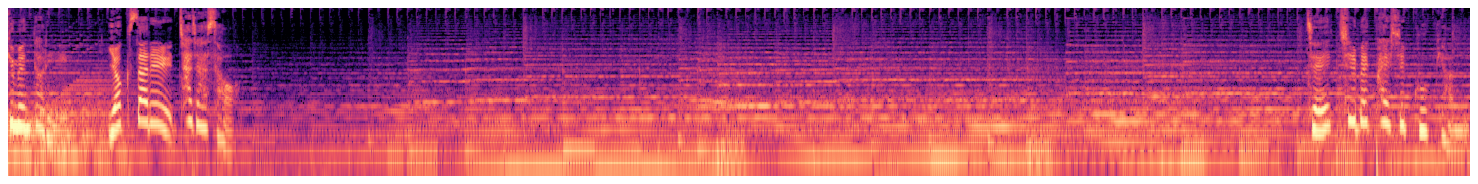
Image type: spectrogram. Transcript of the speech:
다큐멘터리 역사를 찾아서. 제 789편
